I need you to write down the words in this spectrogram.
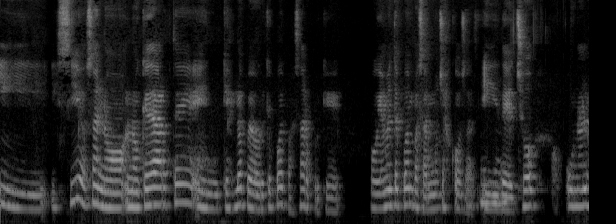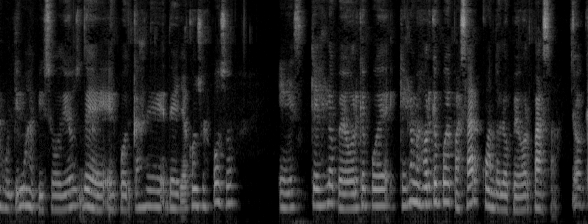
y, y sí, o sea, no, no quedarte en qué es lo peor que puede pasar, porque obviamente pueden pasar muchas cosas y de hecho uno de los últimos episodios del podcast de, de ella con su esposo es qué es lo peor que puede, qué es lo mejor que puede pasar cuando lo peor pasa. ok.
